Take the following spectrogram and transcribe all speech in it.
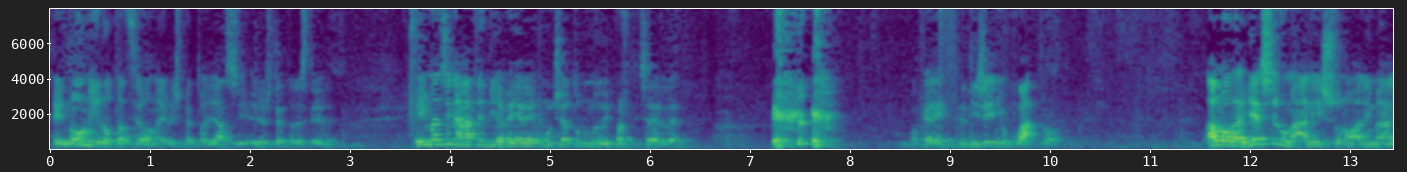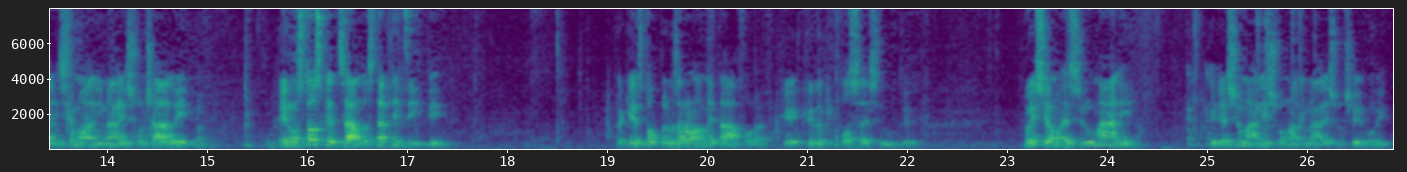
e non in rotazione rispetto agli assi e rispetto alle stelle. E immaginate di avere un certo numero di particelle. ok? Nel disegno 4. Allora, gli esseri umani sono animali, siamo animali sociali. E non sto scherzando, state zitti perché sto per usare una metafora che credo che possa essere utile. Noi siamo esseri umani e gli esseri umani sono animali socievoli,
